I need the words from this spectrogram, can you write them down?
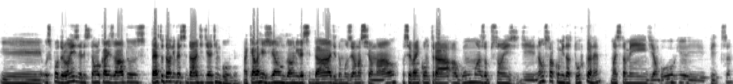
E os podrões, eles estão localizados perto da Universidade de Edimburgo. Naquela região da universidade, do Museu Nacional, você vai encontrar algumas opções de não só comida turca, né? Mas também de hambúrguer e pizza.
